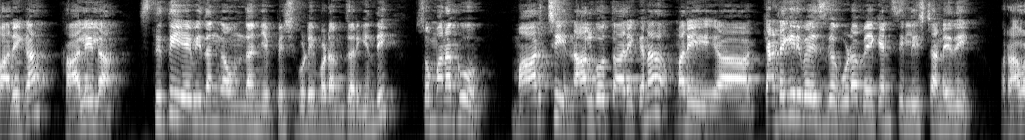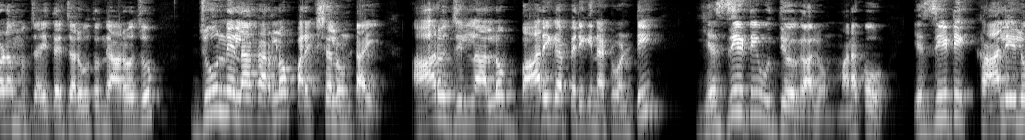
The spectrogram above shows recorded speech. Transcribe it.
వారీగా ఖాళీల స్థితి ఏ విధంగా ఉందని చెప్పేసి కూడా ఇవ్వడం జరిగింది. సో మనకు మార్చి నాలుగో తారీఖున మరి కేటగిరీ వైజ్గా కూడా వేకెన్సీ లిస్ట్ అనేది రావడం అయితే జరుగుతుంది ఆ రోజు. జూన్ నెలాఖరులో పరీక్షలు ఉంటాయి. ఆరు జిల్లాల్లో భారీగా పెరిగినటువంటి ఎస్జిటి ఉద్యోగాలు. మనకు ఎస్జిటి ఖాళీలు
